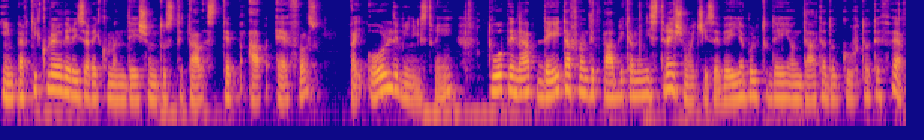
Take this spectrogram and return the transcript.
In particular, there is a recommendation to step up, efforts by all the ministry to open up data from the public administration, which is available today on data.gov.fr,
